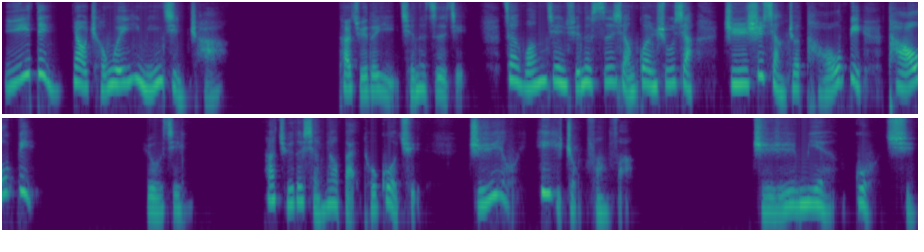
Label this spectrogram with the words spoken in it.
一定要成为一名警察。他觉得以前的自己，在王建玄的思想灌输下，只是想着逃避，逃避。如今。他觉得想要摆脱过去，只有一种方法：直面过去。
